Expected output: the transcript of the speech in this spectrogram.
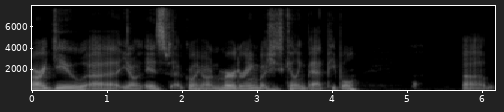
argue, uh, you know, is going on murdering, but she's killing bad people. Um,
